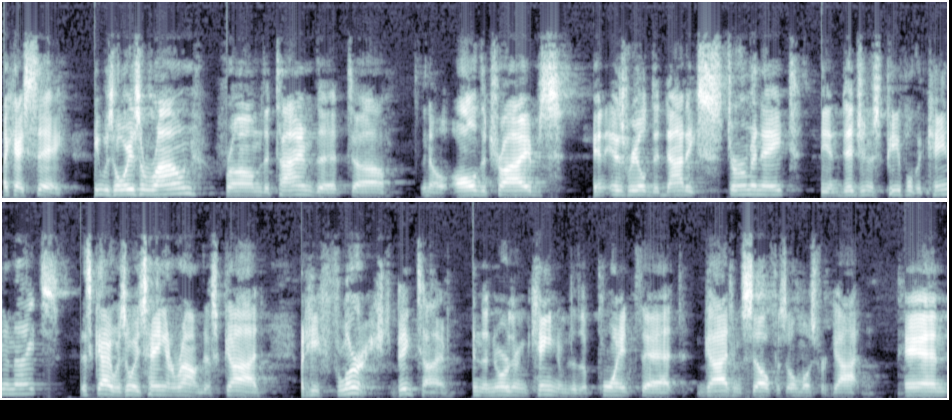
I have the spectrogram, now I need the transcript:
like I say, he was always around from the time that uh, you know all the tribes and Israel did not exterminate the indigenous people, the Canaanites. This guy was always hanging around, this God, but he flourished big time in the northern kingdom to the point that God himself was almost forgotten. And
